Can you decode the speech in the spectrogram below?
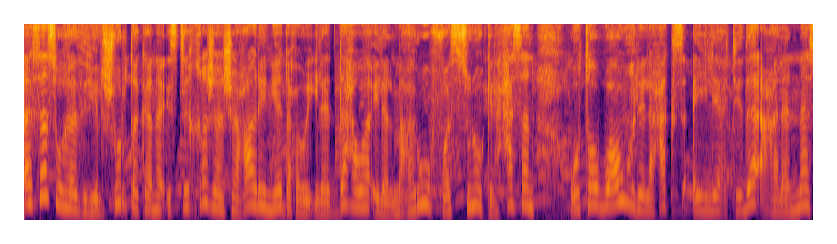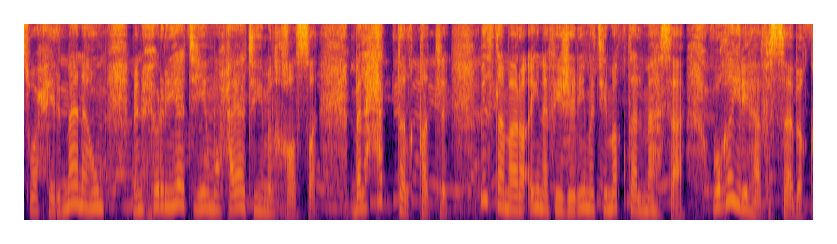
أساس هذه الشرطة كان استخراج شعار يدعو إلى الدعوة إلى المعروف والسلوك الحسن وطوعوه للعكس أي الاعتداء على الناس وحرمانهم من حرياتهم وحياتهم الخاصة. بل حتى القتل مثل ما رأينا في جريمة مقتل مهسا وغيرها في السابق.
